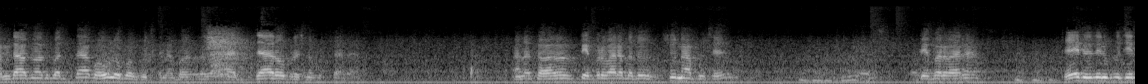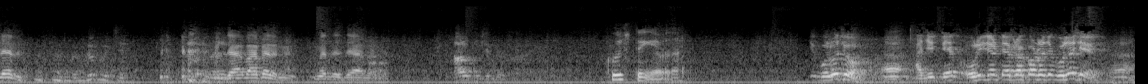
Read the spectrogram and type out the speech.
અમદાવાદમાં તો બધા બહુ લોકો પૂછેલા હજારો પ્રશ્ન પૂછતા હતા અને તમારો પેપર વાળા બધું શું ના પૂછે? પેપર વાળા ઠેઠ સુધી પૂછી લે ને. બધું પૂછે. જવાબ આપે ને મદદ જવાબ આપે. ખુશ થઈ ગયા બધા. જે બોલો છો? આ જે ટેપ ઓરિજિનલ ટેપ રેકોર્ડર જે બોલે છે? હા.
